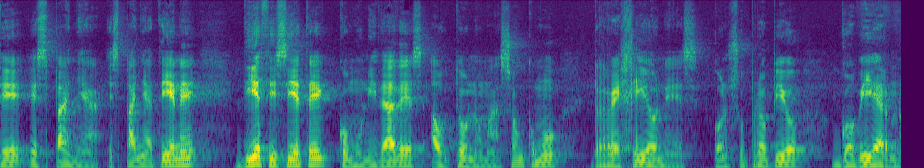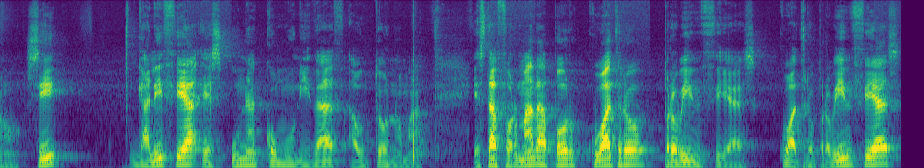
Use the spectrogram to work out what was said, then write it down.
de España. España tiene 17 comunidades autónomas, son como regiones con su propio gobierno. ¿Sí? Galicia es una comunidad autónoma. Está formada por cuatro provincias, cuatro provincias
